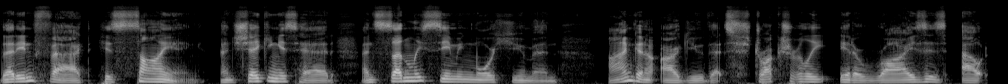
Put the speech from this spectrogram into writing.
that in fact his sighing and shaking his head and suddenly seeming more human, I'm going to argue that structurally it arises out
